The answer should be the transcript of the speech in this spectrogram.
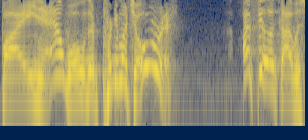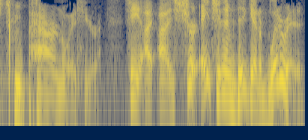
by now, well, they're pretty much over it. I feel like I was too paranoid here. See, I, I sure H&M did get obliterated,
